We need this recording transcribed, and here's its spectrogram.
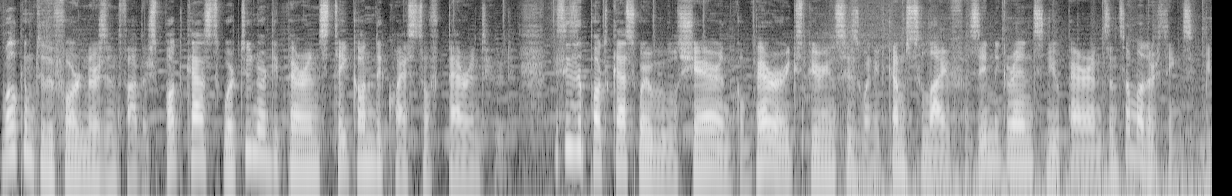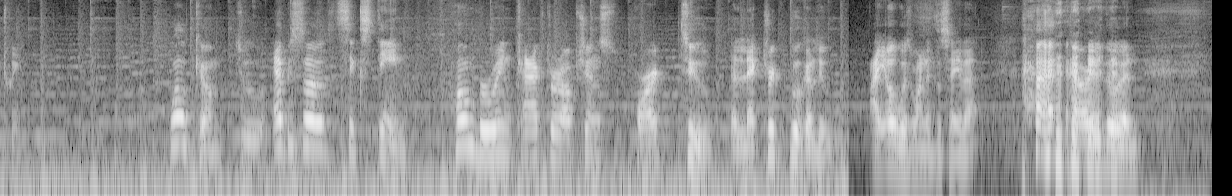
Welcome to the Foreigners and Fathers podcast, where two nerdy parents take on the quest of parenthood. This is a podcast where we will share and compare our experiences when it comes to life as immigrants, new parents, and some other things in between. Welcome to episode 16 Homebrewing Character Options Part 2 Electric Boogaloo. I always wanted to say that. How are you doing?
